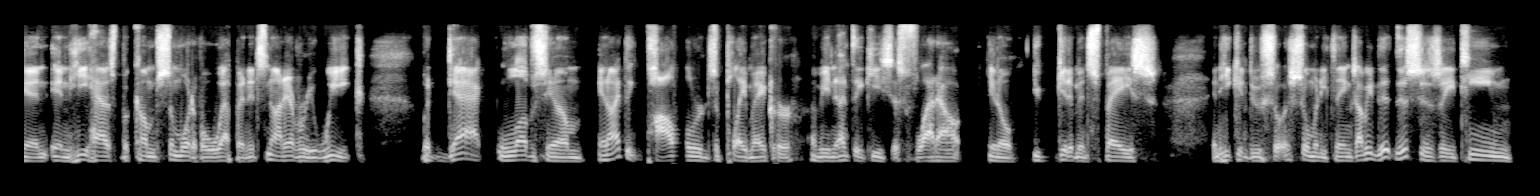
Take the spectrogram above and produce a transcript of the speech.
and and he has become somewhat of a weapon. It's not every week, but Dak loves him, and I think Pollard's a playmaker. I mean, I think he's just flat out. You know, you get him in space, and he can do so so many things. I mean, th- this is a team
